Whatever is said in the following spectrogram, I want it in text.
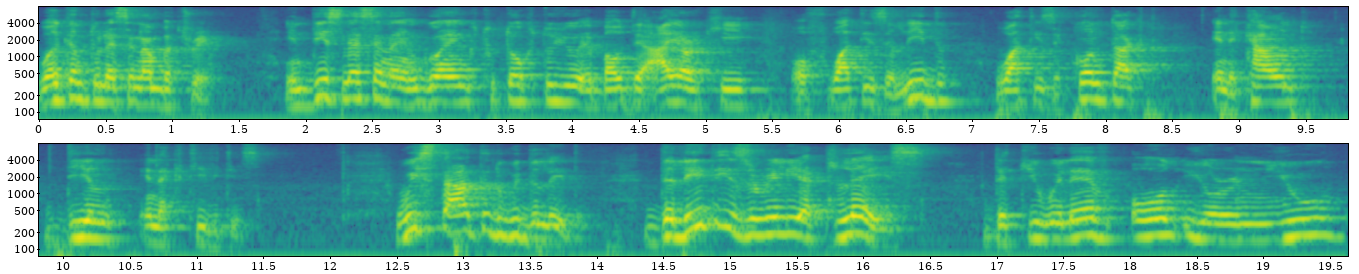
Welcome to lesson number three. In this lesson, I am going to talk to you about the hierarchy of what is a lead, what is a contact, an account, deal, and activities. We started with the lead. The lead is really a place that you will have all your new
